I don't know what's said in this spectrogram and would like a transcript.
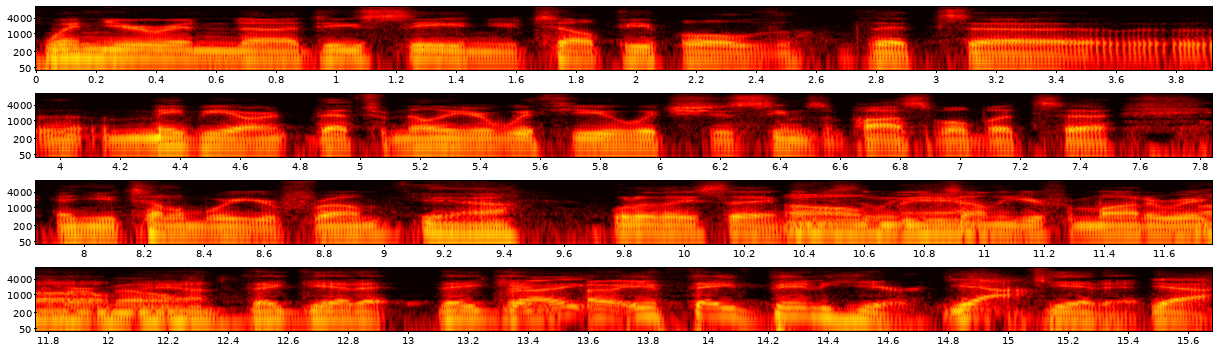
When you're in uh, D.C. and you tell people that uh, maybe aren't that familiar with you, which just seems impossible, but uh, and you tell them where you're from, Yeah. What do they say? When, Oh, you, when you man. tell them you're from Monterey, Oh Carmel, man, they get it. They get Right? it. Uh, if they've been here. they Yeah. get it. Yeah.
